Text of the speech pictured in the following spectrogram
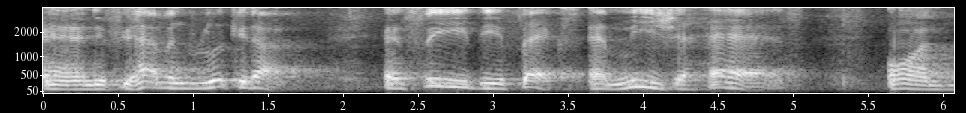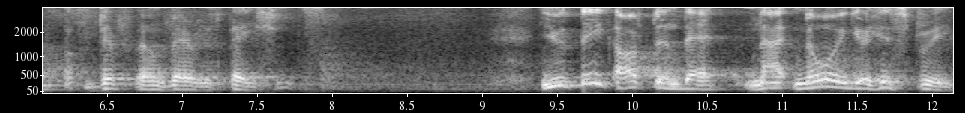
And if you haven't, look it up and see the effects amnesia has on different on various patients. You think often that not knowing your history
